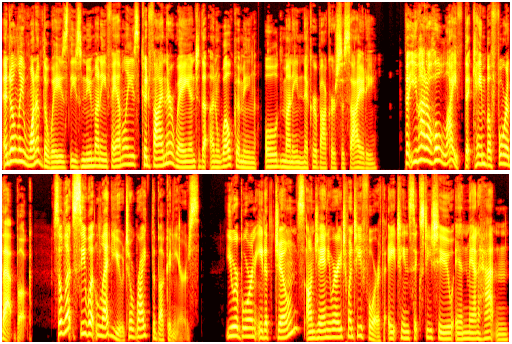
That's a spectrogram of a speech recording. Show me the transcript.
and only one of the ways these new money families could find their way into the unwelcoming old money Knickerbocker society. But you had a whole life that came before that book. So let's see what led you to write The Buccaneers. You were born Edith Jones on January 24th, 1862, in Manhattan.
